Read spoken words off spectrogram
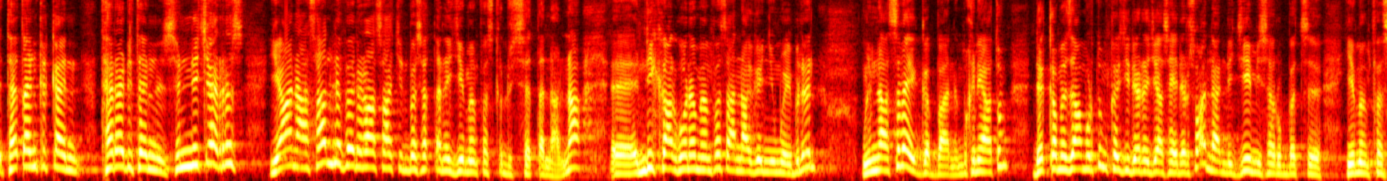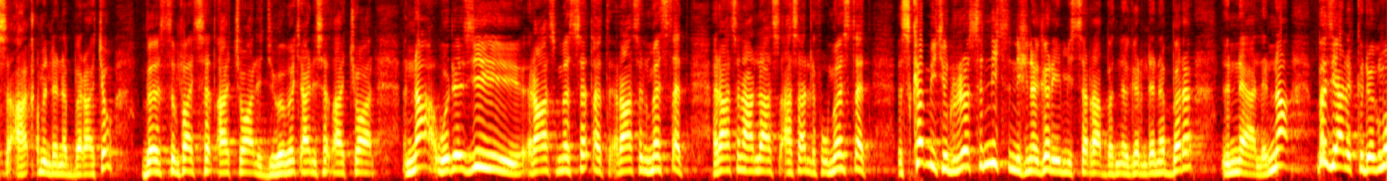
ተጠንቅቀን ተረድተን ስንጨርስ ያን አሳልፈን ራሳችን በሰጠን እጅ መንፈስ ቅዱስ ይሰጠናል እና እንዲህ ካልሆነ መንፈስ አናገኝም ወይ ብለን ልናስብ አይገባንም። ምክንያቱም ደቀ መዛሙርቱም ከዚህ ደረጃ ሳይደርሱ አንዳንድ እጅ የሚሰሩበት የመንፈስ አቅም እንደነበራቸው በስትንፋሽ ይሰጣቸዋል፣ እጅ በመጫን ይሰጣቸዋል እና ወደዚህ ራስ መሰጠት ራስን መስጠት ራስን አሳልፎ መስጠት እስከሚችሉ ድረስ ትንሽ ትንሽ ነገር የሚሰራበት ነገር እንደነበረ እናያለን እና በዚያ ልክ ደግሞ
